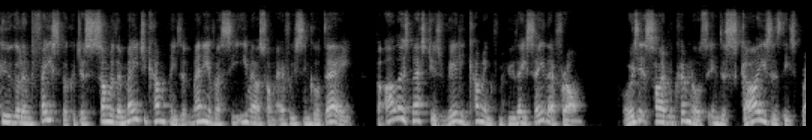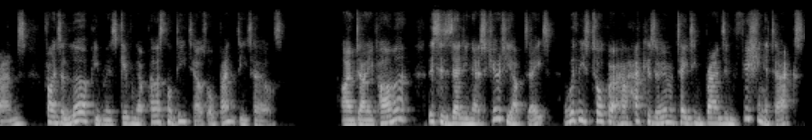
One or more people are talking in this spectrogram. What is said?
Google, and Facebook are just some of the major companies that many of us see emails from every single day. But are those messages really coming from who they say they're from? Or is it cyber criminals in disguise as these brands trying to lure people into giving up personal details or bank details? I'm Danny Palmer. This is ZDNet Security Update. And with me to talk about how hackers are imitating brands in phishing attacks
